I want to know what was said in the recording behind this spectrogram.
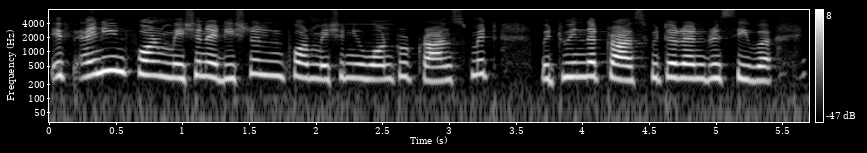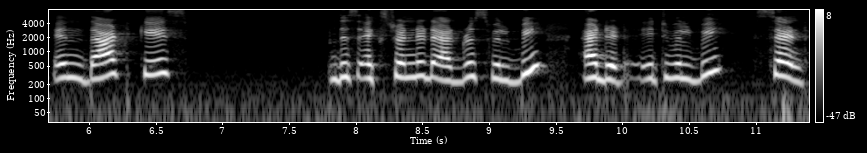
if any information additional information you want to transmit between the transmitter and receiver in that case this extended address will be added, it will be sent.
